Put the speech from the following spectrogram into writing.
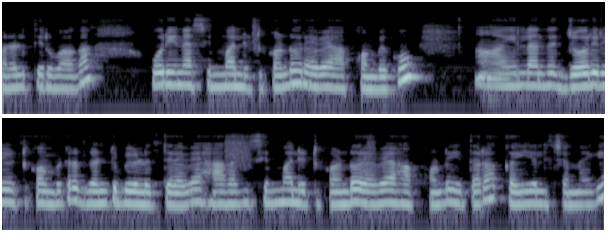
ಮರಳುತ್ತಿರುವಾಗ ಊರಿನ ಸಿಮ್ಮಲ್ಲಿ ಇಟ್ಕೊಂಡು ರವೆ ಹಾಕ್ಕೊಬೇಕು. ಇಲ್ಲಾಂದರೆ ಜೋರಿಲಿ ಇಟ್ಕೊಂಡ್ಬಿಟ್ರೆ ಗಂಟು ಬೀಳುತ್ತೆ ರವೆ. ಹಾಗಾಗಿ ಸಿಮ್ಮಲ್ಲಿ ಇಟ್ಕೊಂಡು ರವೆ ಹಾಕ್ಕೊಂಡು ಈ ಥರ ಕೈಯಲ್ಲಿ ಚೆನ್ನಾಗಿ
